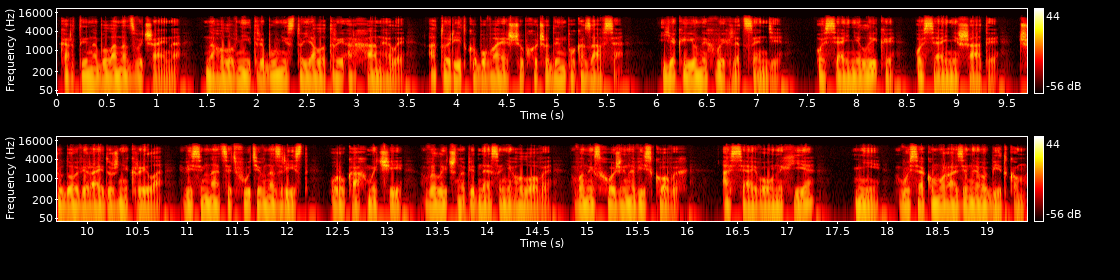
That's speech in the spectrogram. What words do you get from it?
картина була надзвичайна. На головній трибуні стояло три архангели, а то рідко буває, щоб хоч один показався. Який у них вигляд Сенді? Осяйні лики, осяйні шати, чудові райдужні крила, 18 футів на зріст, у руках мечі, велично піднесені голови. Вони схожі на військових. А сяйво у них є? Ні, в усякому разі не обідком.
